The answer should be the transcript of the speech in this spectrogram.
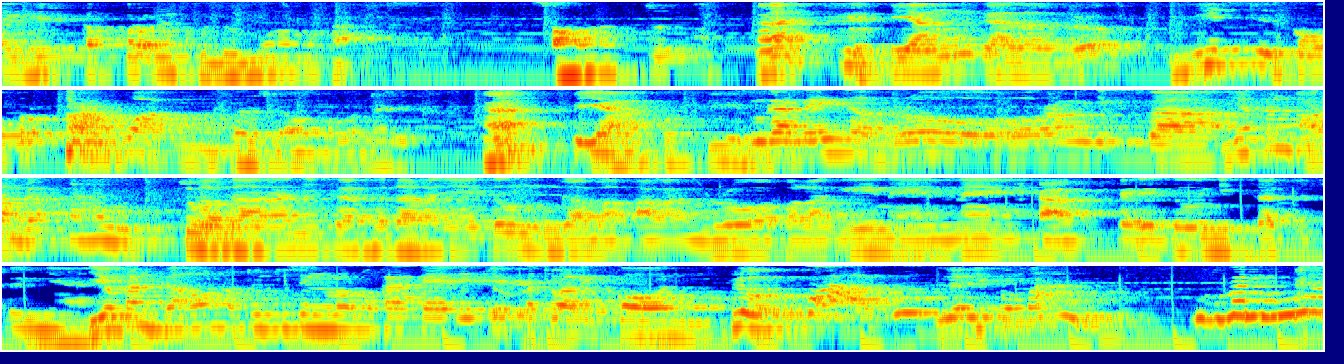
lagi wis keprok ning gulumu apa gak? Sorot. Hah? Yang kalau Bro. Itu keprok perwa kan terus ya Allah. Hah? Iya. Iya. enggak tega bro orang nyiksa Iya kan kita nggak tahu, Cuk. saudara nyiksa saudaranya itu nggak bakalan bro apalagi nenek kakek itu nyiksa cucunya Iya kan nggak ono cucu sing ngelono kakek itu kecuali kon. loh kok aku Lah iku mau. bukan gua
